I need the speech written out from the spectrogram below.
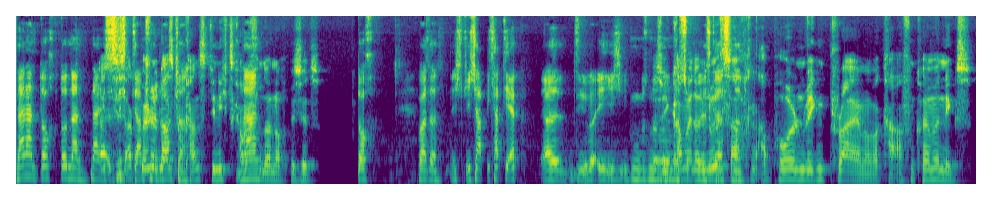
Nein, nein, doch, doch, nein, nein, Ja, es es ist die haben aktuell das, du kannst dir nichts kaufen Nein. da noch bis jetzt. Doch. Warte, ich, ich habe ich hab die App. Äh, die, ich, ich muss nur Also ich kann mir da nur geheißen hat. Sachen abholen wegen Prime, aber kaufen können wir nichts.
